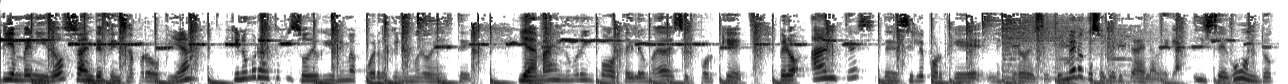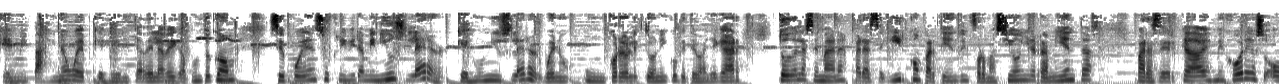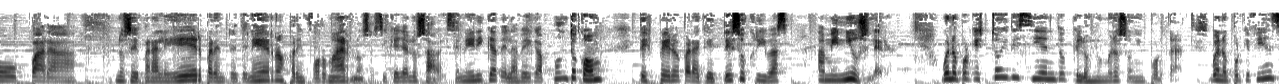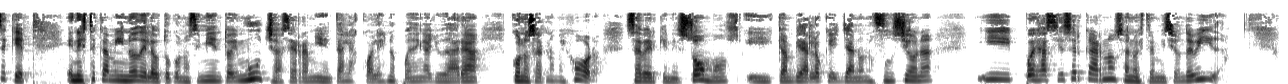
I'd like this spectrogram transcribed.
Bienvenidos a En Defensa Propia. ¿Qué número es este episodio? Que yo ni me acuerdo qué número es este. Y además el número importa y les voy a decir por qué. Pero antes de decirle por qué, les quiero decir, primero que soy Erika de la Vega y segundo que en mi página web, que es ericadelavega.com, se pueden suscribir a mi newsletter, que es un newsletter, bueno, un correo electrónico que te va a llegar todas las semanas para seguir compartiendo información y herramientas para ser cada vez mejores o para no sé, para leer, para entretenernos, para informarnos. Así que ya lo sabes, en ericadelavega.com te espero para que te suscribas a mi newsletter. Bueno, porque estoy diciendo que los números son importantes. Bueno, porque fíjense que en este camino del autoconocimiento hay muchas herramientas las cuales nos pueden ayudar a conocernos mejor, saber quiénes somos y cambiar lo que ya no nos funciona y pues así acercarnos a nuestra misión de vida.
